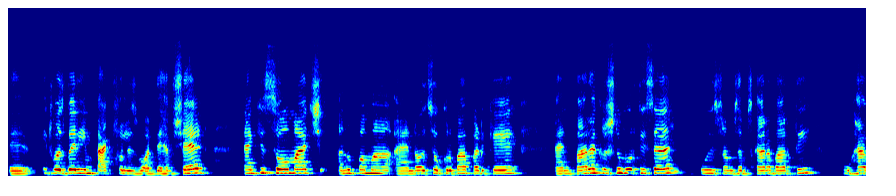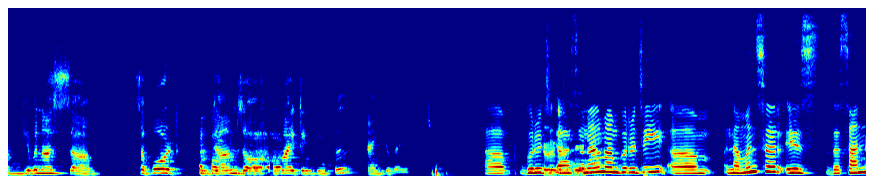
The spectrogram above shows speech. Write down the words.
it was very impactful, is what they have shared. Thank you so much, Anupama, and also Krupa Padke and Para Krishnamurthy sir, who is from Samskara Bharati, who have given us uh, support in Support. terms of inviting people. Thank you very much. Uh, Guruji, Very uh. Sonal Ma'am Guruji, um, Naman sir is the son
